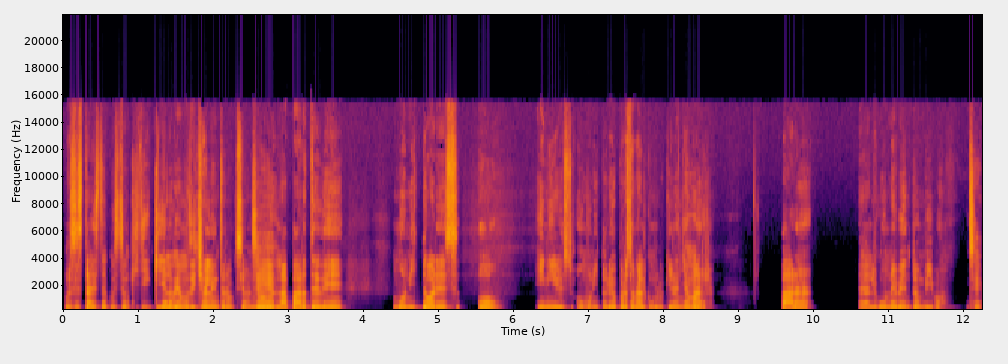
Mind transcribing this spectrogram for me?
pues está esta cuestión que, ya- que ya lo habíamos dicho en la introducción, ¿no? Sí. La parte de monitores o in-ears o monitoreo personal, como lo quieran llamar, para algún evento en vivo. Sí.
